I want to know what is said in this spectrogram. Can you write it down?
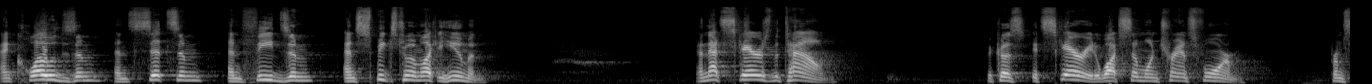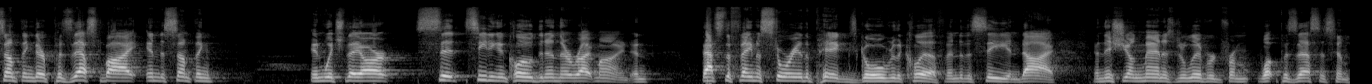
and clothes him and sits him and feeds him and speaks to him like a human. And that scares the town because it's scary to watch someone transform from something they're possessed by into something in which they are sit, seating and clothed and in their right mind. And that's the famous story of the pigs go over the cliff into the sea and die. And this young man is delivered from what possesses him.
